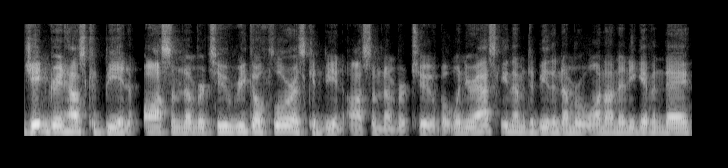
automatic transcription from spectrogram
Jaden Greathouse could be an awesome number two. Rico Flores could be an awesome number two. But when you're asking them to be the number one on any given day,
